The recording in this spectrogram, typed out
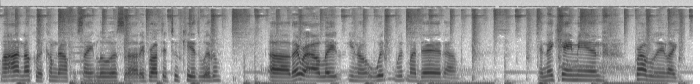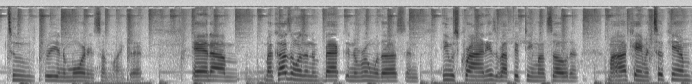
my aunt and uncle had come down from St. Louis. Uh, they brought their two kids with them. Uh, they were out late, you know, with, with my dad. Um, and they came in probably like two, three in the morning, something like that. And um, my cousin was in the back in the room with us, and he was crying. He was about 15 months old, and my aunt came and took him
